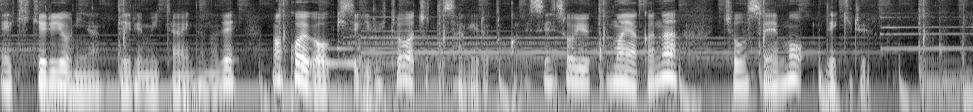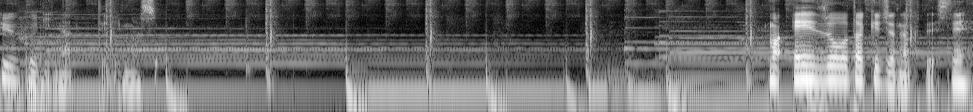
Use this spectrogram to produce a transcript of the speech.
聞けるようになっているみたいなので、まあ、声が大きすぎる人はちょっと下げるとかですね、そういう細やかな調整もできるというふうになっています。まあ、映像だけじゃなくてですね、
